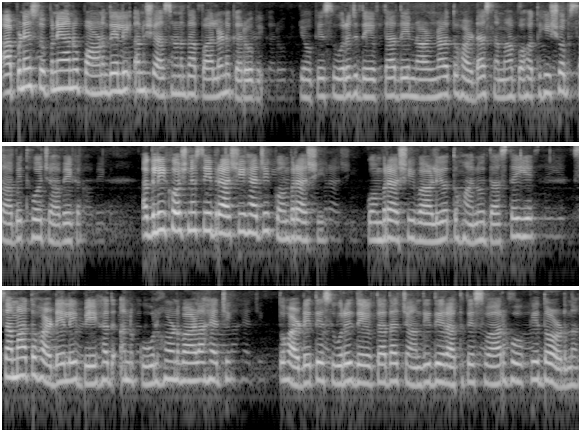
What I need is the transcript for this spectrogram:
ਆਪਣੇ ਸੁਪਨਿਆਂ ਨੂੰ ਪਾਉਣ ਦੇ ਲਈ ਅਨੁਸ਼ਾਸਨ ਦਾ ਪਾਲਣ ਕਰੋਗੇ, ਕਿਉਂਕਿ ਸੂਰਜ ਦੇਵਤਾ ਦੇ ਨਾਲ-ਨਾਲ ਤੁਹਾਡਾ ਸਮਾਂ ਬਹੁਤ ਹੀ ਸ਼ੁਭ ਸਾਬਿਤ ਹੋ ਜਾਵੇਗਾ। ਅਗਲੀ ਖੁਸ਼ ਨਸੀਬ ਰਾਸ਼ੀ ਹੈ ਜੀ ਕੁੰਭ ਰਾਸ਼ੀ। ਕੁੰਭ ਰਾਸ਼ੀ ਵਾਲਿਓ, ਤੁਹਾਨੂੰ ਦੱਸ ਦਈਏ, ਸਮਾਂ ਤੁਹਾਡੇ ਲਈ ਬੇहद ਅਨੁਕੂਲ ਹੋਣ ਵਾਲਾ ਹੈ ਜੀ। ਤੁਹਾਡੇ ਤੇ ਸੂਰਜ ਦੇਵਤਾ ਦਾ ਚਾਂਦੀ ਦੇ ਰੱਥ ਤੇ ਸਵਾਰ ਹੋ ਕੇ ਦੌੜਨਾ,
